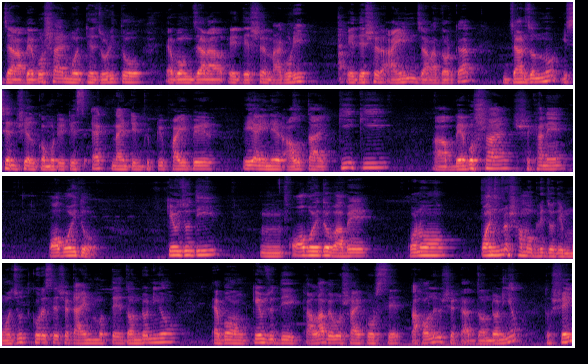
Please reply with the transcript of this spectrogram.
যারা ব্যবসায়ের মধ্যে জড়িত এবং যারা এই দেশের নাগরিক এই দেশের আইন জানা দরকার, যার জন্য essential commodities act nineteen fifty ফাইভের এই আইনের আওতায় কি কি ব্যবসায় সেখানে অবৈধ, কেউ যদি অবৈধভাবে কোনো পণ্য সামগ্রী যদি মজুত করেছে সেটা আইন মতে দণ্ডনীয় এবং কেউ যদি কালা ব্যবসায় করছে তাহলেও সেটা দণ্ডনীয়, তো সেই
